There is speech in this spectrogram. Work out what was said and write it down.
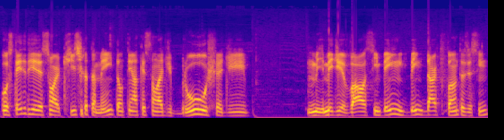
Gostei da direção artística também, então tem a questão lá de bruxa, de me- medieval, assim, bem, bem dark fantasy, assim.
